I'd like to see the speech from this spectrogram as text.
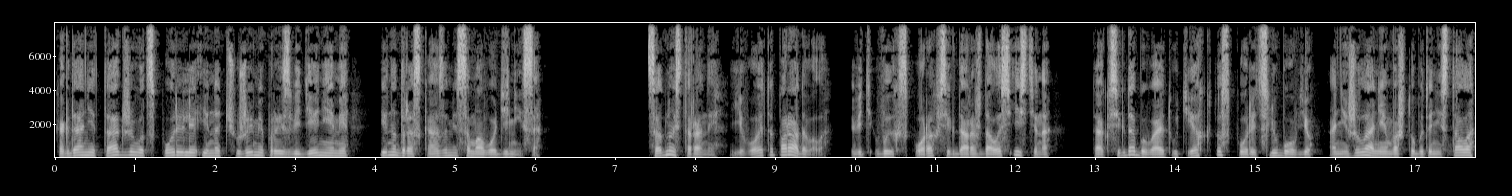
когда они также вот спорили и над чужими произведениями, и над рассказами самого Дениса. С одной стороны, его это порадовало, ведь в их спорах всегда рождалась истина, так всегда бывает у тех, кто спорит с любовью, а не желанием во что бы то ни стало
